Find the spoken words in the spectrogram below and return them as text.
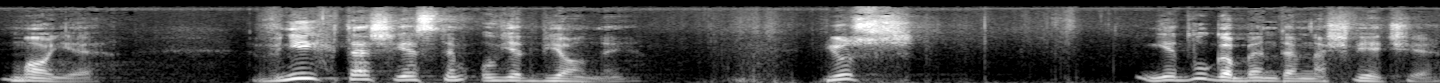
moje. W nich też jestem uwielbiony. Już niedługo będę na świecie,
